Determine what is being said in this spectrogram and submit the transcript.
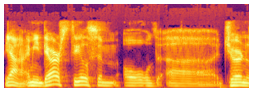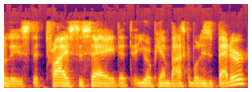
yeah, I mean, there are still some old uh, journalists that tries to say that European basketball is better,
